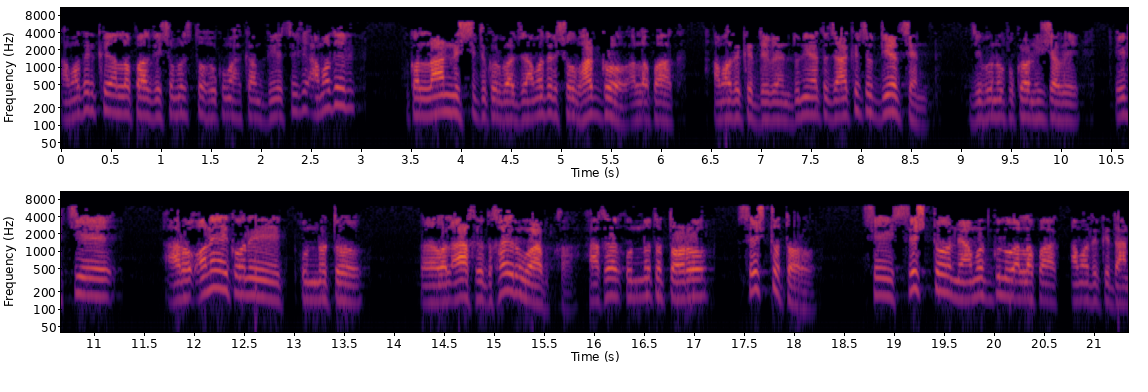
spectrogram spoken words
আমাদেরকে আল্লাহ পাক যে সমস্ত হুকুম হাকাম দিয়েছে, সে আমাদের কল্যাণ নিশ্চিত করবার যে আমাদের সৌভাগ্য আল্লাহ পাক আমাদেরকে দেবেন। দুনিয়াতে যা কিছু দিয়েছেন জীবন উপকরণ হিসাবে। এর চেয়ে আরও অনেক অনেক উন্নত আবখা আখরত উন্নততর, শ্রেষ্ঠতর। সেই শ্রেষ্ঠ নিয়ামতগুলো পাক আমাদেরকে দান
